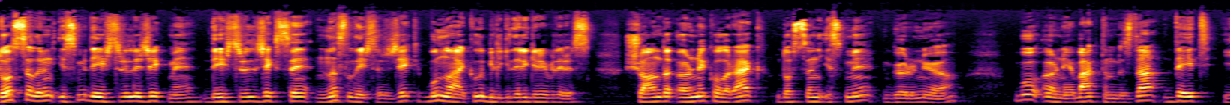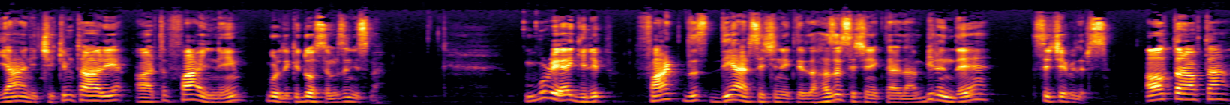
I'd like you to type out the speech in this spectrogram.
dosyaların ismi değiştirilecek mi? Değiştirilecekse nasıl değiştirilecek? Bununla alakalı bilgileri girebiliriz. Şu anda örnek olarak dosyanın ismi görünüyor. Bu örneğe baktığımızda date yani çekim tarihi artı file name buradaki dosyamızın ismi. Buraya gelip farklı diğer seçenekleri de hazır seçeneklerden birinde seçebiliriz. Alt tarafta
